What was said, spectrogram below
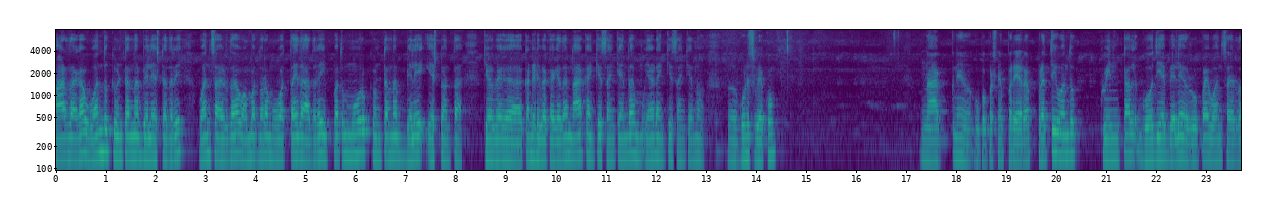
ಮಾರಿದಾಗ ಒಂದು ಕ್ವಿಂಟಲ್ನ ಬೆಲೆ ಎಷ್ಟು ಅದ ರೀ? ಒಂದು ಸಾವಿರದ ಒಂಬತ್ತು ಮೂವತ್ತೈದು ಆದರೆ ಇಪ್ಪತ್ತ್ಮೂರು ಕ್ವಿಂಟಲ್ನ ಬೆಲೆ ಎಷ್ಟು ಅಂತ ಕೇಳಬೇಕು ಕಂಡುಹಿಡಿಬೇಕಾಗ್ಯದ. ನಾಲ್ಕು ಅಂಕಿ ಸಂಖ್ಯೆಯಿಂದ ಎರಡು ಅಂಕಿ ಸಂಖ್ಯೆಯನ್ನು ಗುಣಿಸಬೇಕು. ನಾಲ್ಕನೇ ಉಪಪ್ರಶ್ನೆ ಪರಿಹಾರ. ಪ್ರತಿ ಒಂದು ಕ್ವಿಂಟಲ್ ಗೋಧಿಯ ಬೆಲೆ ರೂಪಾಯಿ ಒಂದು ಸಾವಿರದ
